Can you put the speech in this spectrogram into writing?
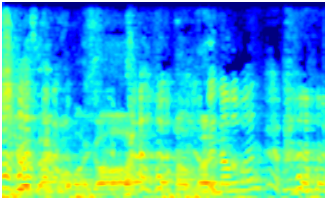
she was like, "Oh my god!" I'm like, Another one?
